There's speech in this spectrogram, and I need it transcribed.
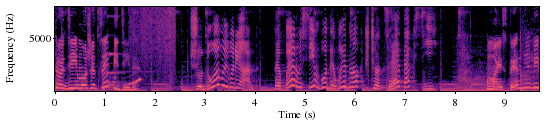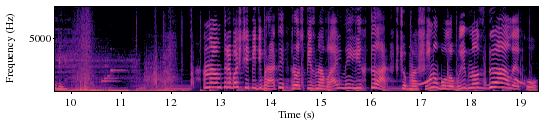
Тоді, може, цей підійде. Чудовий варіант. Тепер усім буде видно, що це таксі. Майстерня Бібі. Нам треба ще підібрати розпізнавальний ліхтар, щоб машину було видно здалеку.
